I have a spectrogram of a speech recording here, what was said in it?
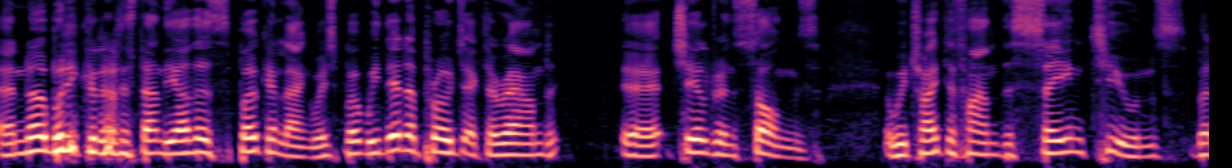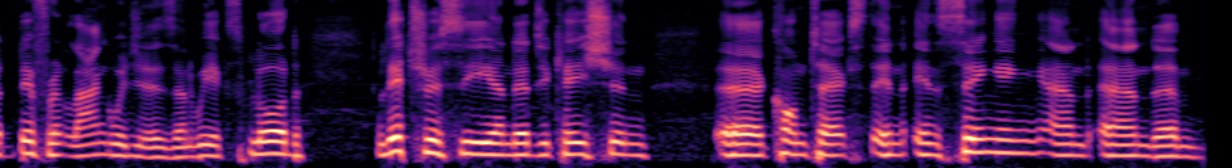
And nobody could understand the other spoken language, but we did a project around uh, children's songs. We tried to find the same tunes, but different languages, and we explored literacy and education uh, context in, in singing and, and um,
